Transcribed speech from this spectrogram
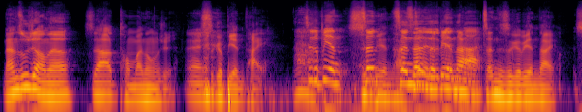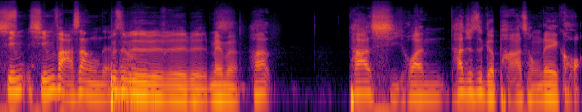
男主角呢是他同班同学，是个变态。这个变真真正的变态，真的是个变态，刑刑法上的不是不是不是不是不是没有没有，他他喜欢他就是个爬虫类狂，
